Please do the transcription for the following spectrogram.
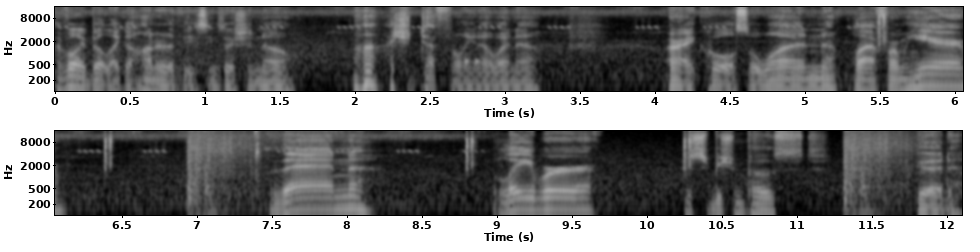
I've only built like a hundred of these things. I should know. I should definitely know by now. All right, cool. So one platform here. Then labor distribution post. Good.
